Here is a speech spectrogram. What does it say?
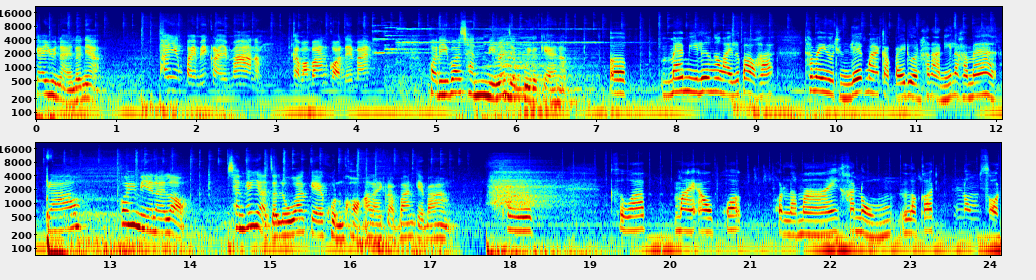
แกอยู่ไหนแล้วเนี่ย ถ้ายังไปไม่ไกลมากน่ะ กลับมาบ้านก่อนได้ไหม พอดีว่าฉันมีเรื่องจะคุยกับแกน่ะ เออ แม่มีเรื่องอะไรหรือเปล่าคะทำไมอยู่ถึงเรียกมายกลับไปด่วนขนาดนี้ล่ะคะแม่ เปล่าก็ไม่มีอะไรหรอก ฉันแค่อยากจะรู้ว่าแกขนของอะไรกลับบ้านแกบ้าง คือคือว่ามายเอาพวกผลไม้ ขนม แล้วก็นมสด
